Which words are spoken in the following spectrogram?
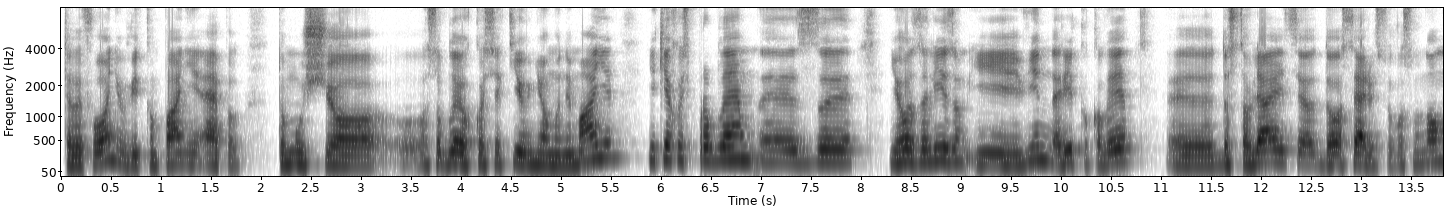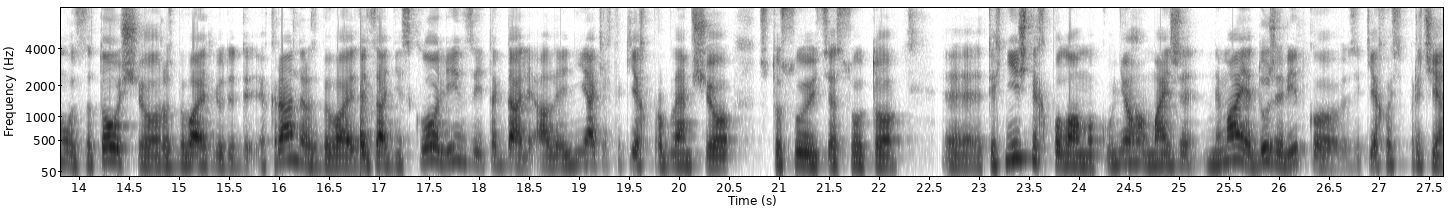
телефонів від компанії Apple, тому що особливих косяків в ньому немає, якихось проблем е, з його залізом, і він рідко коли е, доставляється до сервісу. В основному з-за того, що розбивають люди екрани, розбивають заднє скло, лінзи і так далі. Але ніяких таких проблем, що стосуються суто. Е, технічних поломок у нього майже немає, дуже рідко з якихось причин.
